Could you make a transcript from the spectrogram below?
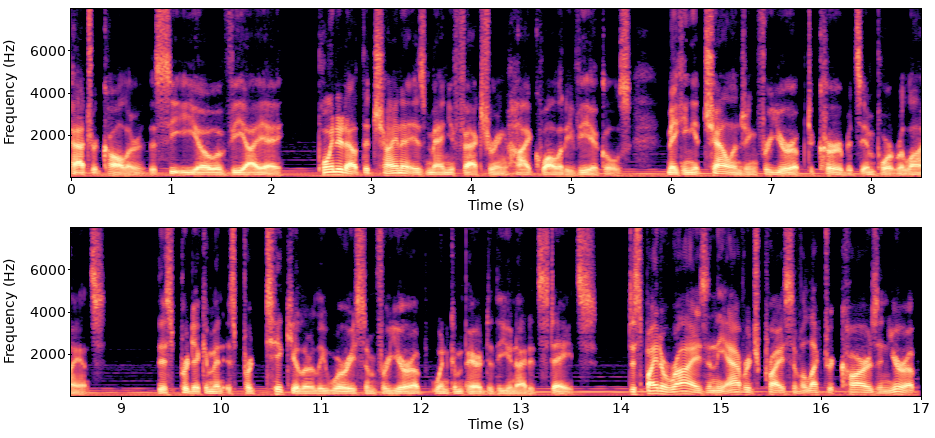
Patrick Koller, the CEO of VIA, pointed out that China is manufacturing high-quality vehicles, making it challenging for Europe to curb its import reliance. This predicament is particularly worrisome for Europe when compared to the United States. Despite a rise in the average price of electric cars in Europe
